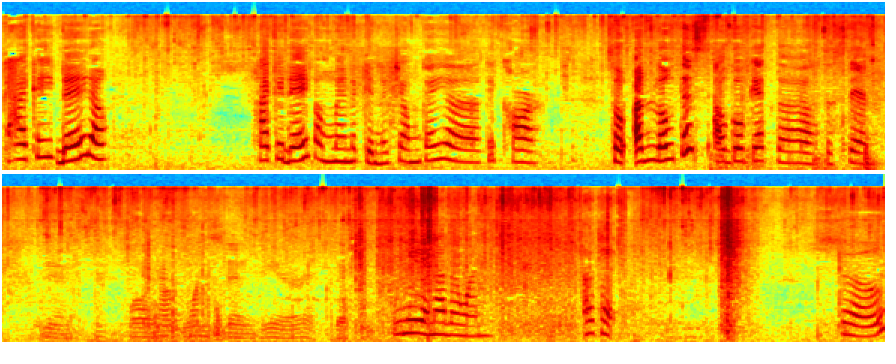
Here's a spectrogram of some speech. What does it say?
hai cái đế đâu? Hai cái đế con mannequin ở trong cái uh, cái car. So unload this, I'll go get the the stand. Yeah. Well, I have one stand here. We need another one. Okay. So.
